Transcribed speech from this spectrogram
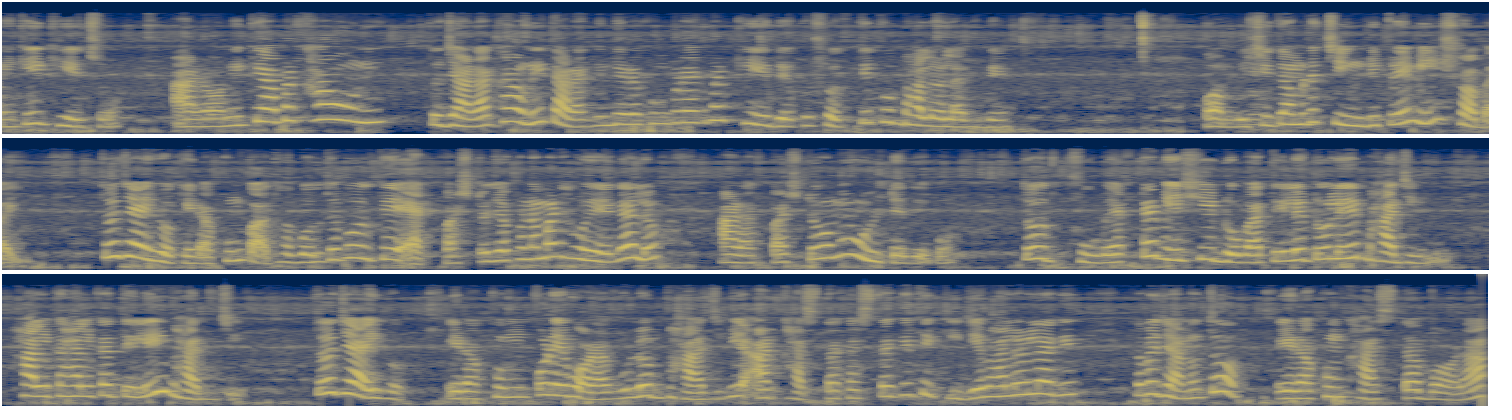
অনেকেই খেয়েছো, আর অনেকে আবার খাওনি তো যারা খাওনি তারা কিন্তু এরকম করে একবার খেয়ে দেখো, সত্যি খুব ভালো লাগবে। কম বেশি তো আমরা চিংড়ি প্রেমী সবাই। তো যাই হোক, এরকম কথা বলতে বলতে এক পাশটা যখন আমার হয়ে গেল, আর এক পাশটাও আমি উল্টে দেব। তো খুব একটা বেশি ডোবা তেলে টোলে ভাজিনি। হালকা হালকা তেলেই ভাজছি। তো যাই হোক, এরকম করে বড়াগুলো ভাজবি আর খাস্তা খাস্তা খেতে কী যে ভালো লাগে। তবে জানো তো, এরকম খাস্তা বড়া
